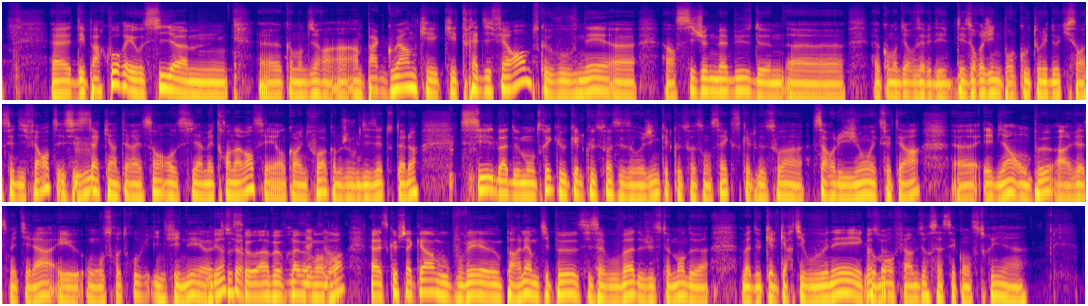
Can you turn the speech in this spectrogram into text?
euh, des parcours et aussi, euh, euh, comment dire, un, un background qui est, qui est très différent, parce que vous venez, euh, alors, si je ne m'abuse, de, euh, euh, comment dire, vous avez des, des origines pour le coup tous les deux qui sont assez différentes, et c'est Mhm. ça qui est intéressant aussi à mettre en avant. C'est encore une fois, comme je vous le disais tout à l'heure, c'est bah, de montrer que quelles que soient ses origines, quel que soit son sexe, quelle que soit sa religion, etc. euh, eh bien, on peut arriver à ce métier-là et on se retrouve in fine euh, Bien tous sûr. au- à peu près au même endroit. Est-ce que chacun, vous pouvez nous parler un petit peu, si ça vous va, de justement de, bah, de quel quartier vous venez et Bien comment sûr. au fur et à mesure ça s'est construit euh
